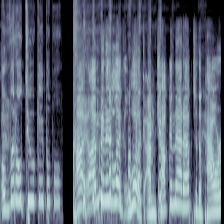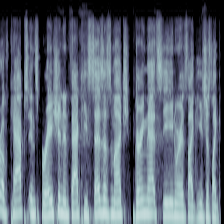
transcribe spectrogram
a, a little too capable? I, I'm gonna look. Look, I'm chalking that up to the power of Cap's inspiration. In fact, he says as much during that scene where it's like he's just like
